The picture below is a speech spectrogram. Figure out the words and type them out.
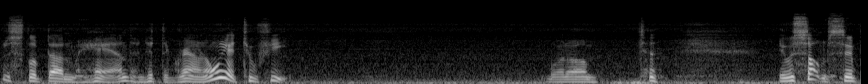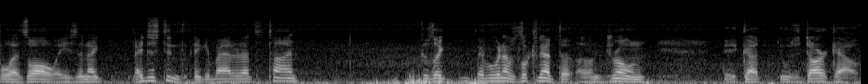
just slipped out of my hand and hit the ground. I only had two feet. But um it was something simple as always and I I just didn't think about it at the time. Because like when I was looking at the um, drone, it got it was dark out.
